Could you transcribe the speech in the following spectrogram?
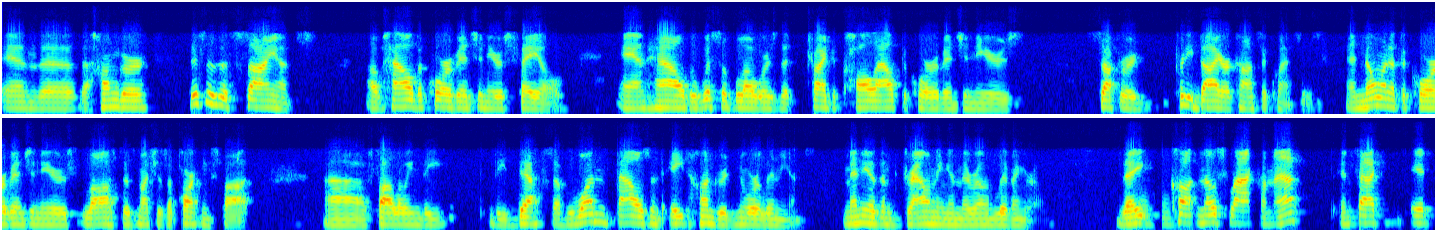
and the the hunger. This is the science of how the Corps of Engineers failed, and how the whistleblowers that tried to call out the Corps of Engineers suffered pretty dire consequences. And no one at the Corps of Engineers lost as much as a parking spot uh, following the the deaths of 1,800 New Orleanians, many of them drowning in their own living room. They caught no slack from that. In fact, it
